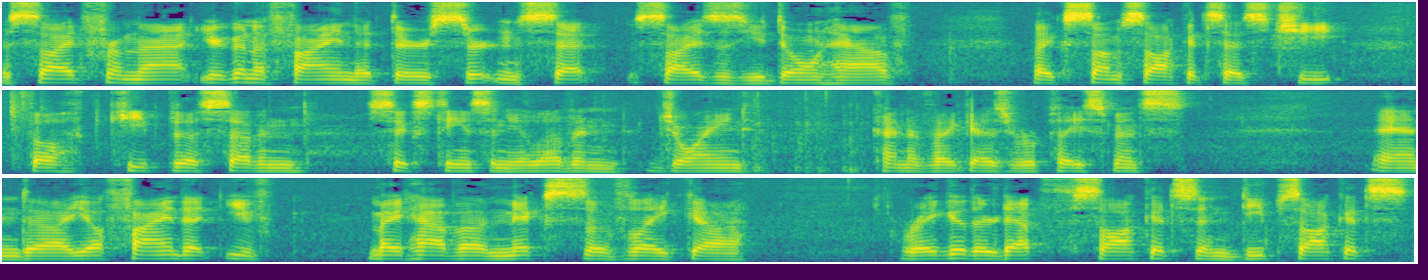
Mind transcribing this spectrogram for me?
Aside from that you're going to find that there's certain set sizes you don't have like some sockets as cheat, they'll keep the 7 16ths and 11 joined, kind of like as replacements. And uh, you'll find that you might have a mix of like uh, regular depth sockets and deep sockets.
